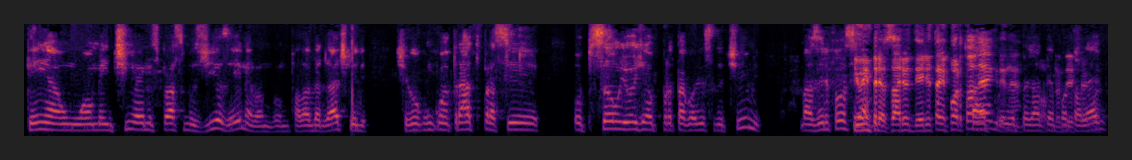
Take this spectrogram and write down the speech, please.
tenha um aumentinho aí nos próximos dias aí, né, vamos, vamos falar a verdade, que ele chegou com um contrato para ser opção e hoje é o protagonista do time, mas ele falou assim... E o empresário dele está em Porto tá, Alegre, tá, né? O empresário está em Porto Alegre.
